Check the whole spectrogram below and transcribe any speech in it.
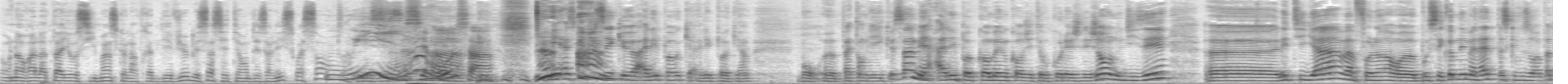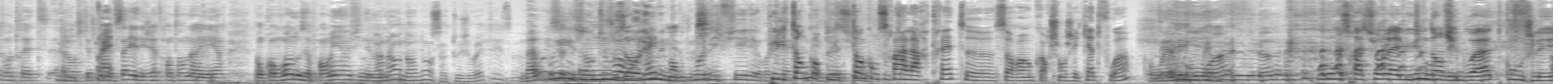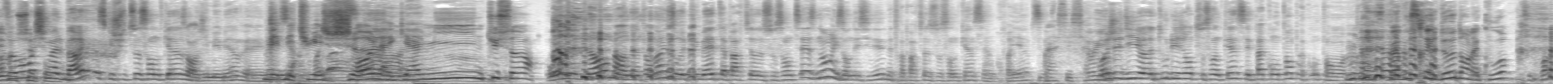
on, aura la taille aussi mince que la retraite des vieux, mais ça, c'était en des années 60. Oui, c'est Ah. beau ça. Mais est-ce que tu sais qu'à l'époque, à l'époque, hein, bon, euh, pas tant vieille que ça, mais à l'époque quand même, quand j'étais au collège des gens, on nous disait, euh, les petits gars, va falloir euh, bosser comme des malades parce que vous n'aurez pas de retraite. Alors je te parle Ouais. de ça il y a déjà 30 ans en arrière. Donc en vrai, on nous apprend rien finalement. Non, non, non, non, ça a toujours été ça. Bah oui, Oui, ça- ils ont on toujours nous voulu modifier les retraites. Puis le temps qu'on sera à la retraite, euh, ça aura encore changé quatre fois. Ouais, au moins. Ou on sera sur la lune dans des boîtes congelées. Enfin, on bon, moi, je suis mal barré parce que je suis de 75. Alors, je dis, mais merde. Mais, Mais, mais tu es jeune. Oh la gamine, tu sors. Ouais, non, mais en attendant, ils auraient pu mettre à partir de 76. Non, ils ont décidé de mettre à partir de 75. C'est incroyable, ça. Bah c'est ça. Oui. Moi, je dis, euh, tous les gens de 75, c'est pas content, pas content. hein. Bah, vous serez deux dans la cour. Tu crois?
